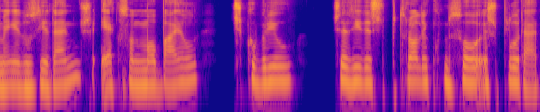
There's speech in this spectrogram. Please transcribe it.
meia dúzia de anos, ExxonMobil descobriu jazidas de petróleo e começou a explorar.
